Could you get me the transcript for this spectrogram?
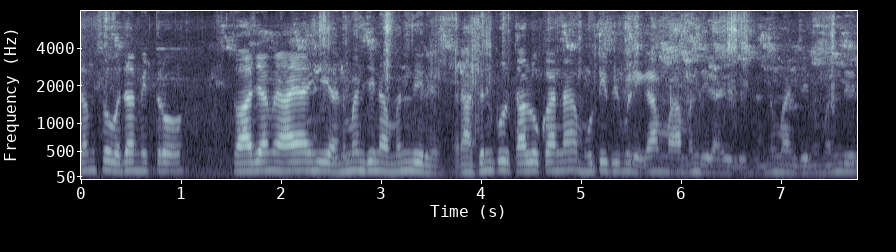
છો બધા મિત્રો? તો આજે અમે આવ્યા છીએ હનુમાનજીના મંદિરે. રાધનપુર તાલુકાના મોટી પીપળી ગામમાં આ મંદિર આવેલું છે, હનુમાનજીનું મંદિર.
